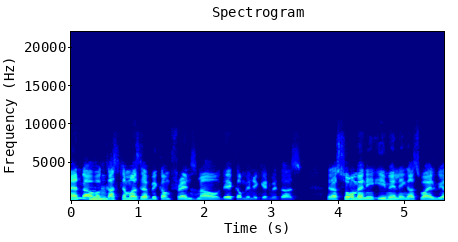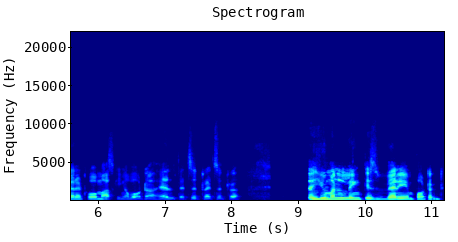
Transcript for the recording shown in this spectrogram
And our mm-hmm. customers have become friends now. They communicate with us. There are so many emailing us while we are at home asking about our health etc etc the mm-hmm. human link is very important.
